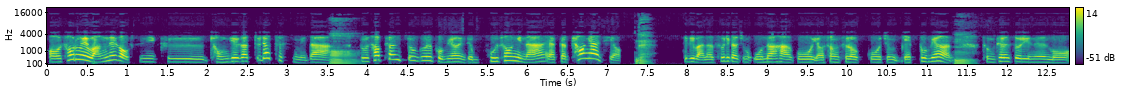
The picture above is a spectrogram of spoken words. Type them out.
어, 서로의 왕래가 없으니 그 경계가 뚜렷했습니다. 어. 또 서편 쪽을 보면 이제 보성이나 약간 평야 지역들이 네. 많아 서 소리가 좀 온화하고 여성스럽고 좀 예쁘면 음. 동편 소리는 뭐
